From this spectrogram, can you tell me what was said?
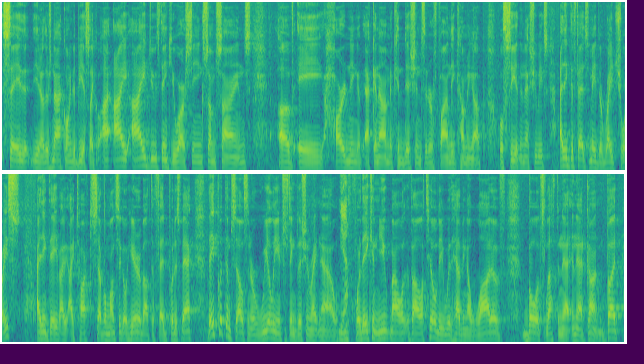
say that you know there's not going to be a cycle. I, I, I do think you are seeing some signs of a hardening of economic conditions that are finally coming up. We'll see it in the next few weeks. I think the Fed's made the right choice. I think they've, I, I, talked several months ago here about the Fed put us back. They put themselves in a really interesting position right now yeah. where they can mute volatility with having a lot of bullets left in that, in that gun. But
